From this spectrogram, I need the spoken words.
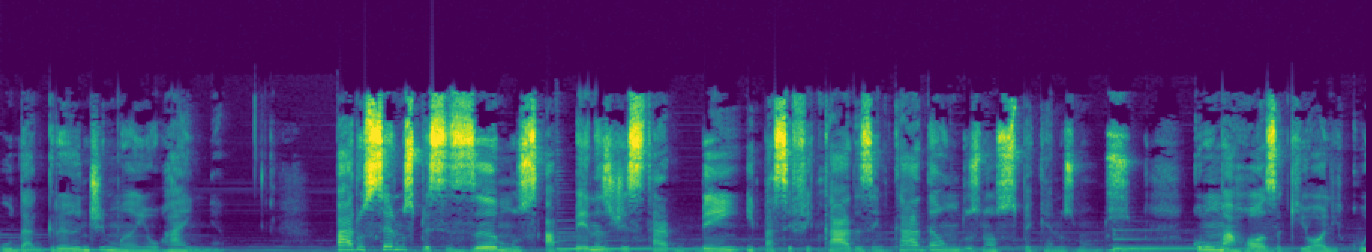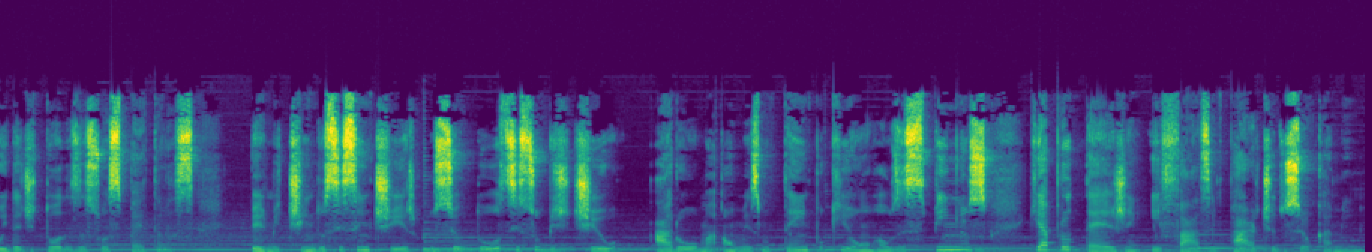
o da grande mãe ou rainha. Para o sermos, precisamos apenas de estar bem e pacificadas em cada um dos nossos pequenos mundos, como uma rosa que olha e cuida de todas as suas pétalas, permitindo-se sentir o seu doce e subtil aroma ao mesmo tempo que honra os espinhos que a protegem e fazem parte do seu caminho.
